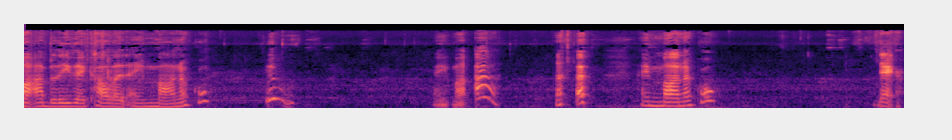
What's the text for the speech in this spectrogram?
I believe they call it a monocle. Ooh. A, mo oh. a monocle. There.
